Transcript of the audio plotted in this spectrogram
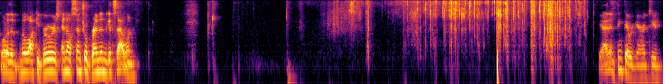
going to the Milwaukee Brewers. NL Central, Brendan gets that one. I didn't think they were guaranteed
